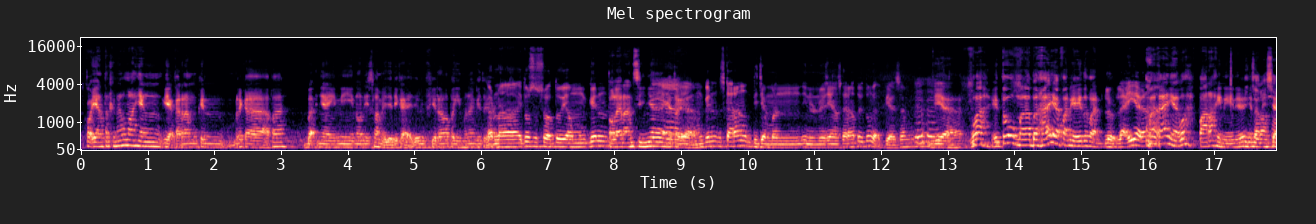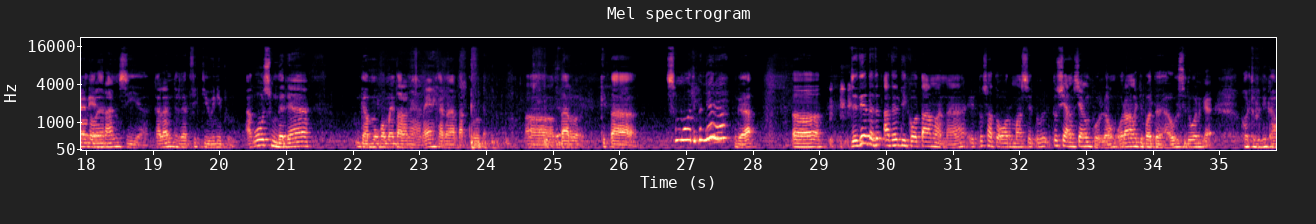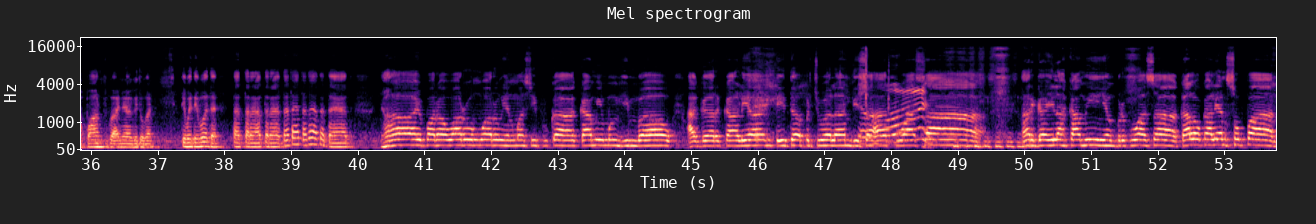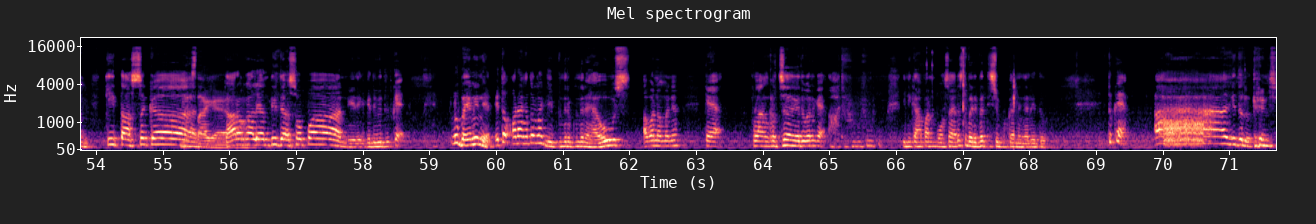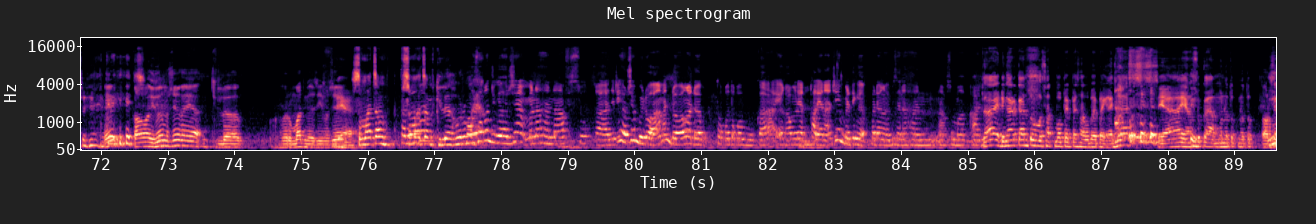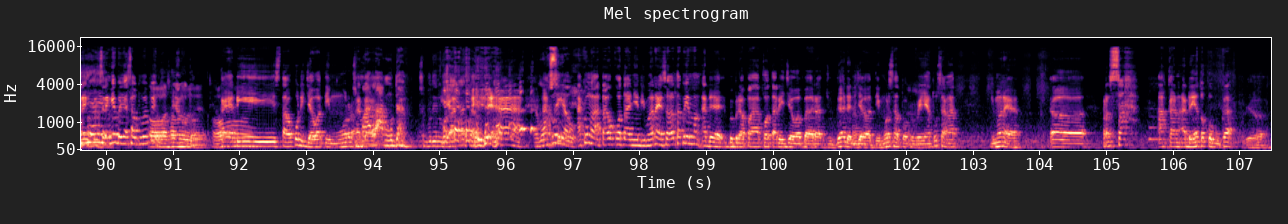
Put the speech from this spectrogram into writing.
kok yang terkenal malah yang ya karena mungkin mereka apa mbaknya ini non Islam ya? Jadi kayak jadi viral apa gimana gitu ya? Karena itu sesuatu yang mungkin toleransinya Iya. gitu ya? Ya mungkin sekarang di zaman Indonesia yang sekarang tuh itu nggak biasa mungkin. Iya. Wah itu malah bahaya Van ya itu Van. Loh lah iya kan? Makanya wah parah ini ini Bicara Indonesia soal nih toleransi ya, kalian udah lihat video ini belum? Aku sebenarnya nggak mau komentar aneh-aneh karena takut eh, ntar kita semua di penjara. Nggak. Eh, jadi ada ada di kota mana itu satu ormas itu itu siang-siang bolong orang lagi pada haus itu kan kayak aduh ini kapan bukanya gitu kan tiba-tiba ada tatara tatara tatat tatat Hai para warung-warung yang masih buka, kami menghimbau agar kalian tidak berjualan di Ya saat puasa. Hargailah kami yang berpuasa. Kalau kalian sopan, kita segan. Kalau kalian tidak sopan, gitu gitu kayak lu bayangin ya, itu orang itu lagi bener-bener haus, apa namanya, kayak pulang kerja gitu kan kayak aduh ini kapan puasa terus tiba-tiba disuguhkan dengan itu itu kayak ah gitu loh. Eh, kalau itu maksudnya kayak gila hormat nggak sih maksudnya semacam semacam gila hormat Puasa kan juga harusnya menahan nafsu kan. Jadi harusnya bodo amat dong ada toko-toko buka ya kamu lihat kalian aja yang berarti nggak pada nggak bisa nahan nafsu makan. Nah, dengarkan tuh Satpol PP Satpol PP nggak jelas ya yang suka menutup-nutup. Oh, Sering, iya. seringnya banyak Satpol PP Oh, yang nutup. Oh. Kayak di setauku di Jawa Timur di ada- Malang udah sebutin Ya, iya. Emosi aku, nggak tahu kotanya di mana ya soalnya tapi emang ada beberapa kota di Jawa Barat juga dan di Jawa Timur satpol pp-nya tuh sangat gimana ya eh, resah akan adanya toko buka.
